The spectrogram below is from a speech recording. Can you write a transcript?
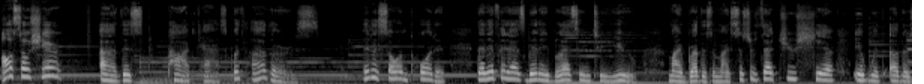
Also, share uh, this podcast with others. It is so important that if it has been a blessing to you, my brothers and my sisters, that you share it with others.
